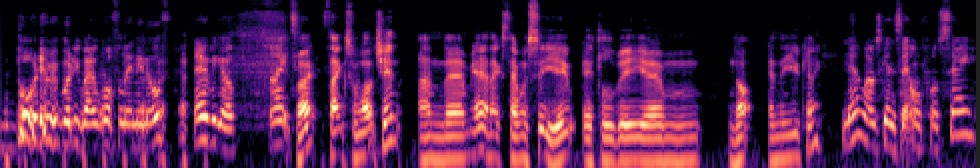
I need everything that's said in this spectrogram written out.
We've bored everybody by waffling enough. There we go. Right. Right, thanks for watching, and um, yeah, next time we see you, it'll be um, not in the UK. No, I was going to say en français,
